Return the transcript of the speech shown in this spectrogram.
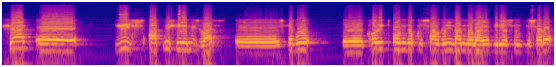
Şu an e, 160 üyemiz var. E, işte bu e, Covid-19 salgından dolayı biliyorsunuz dışarı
